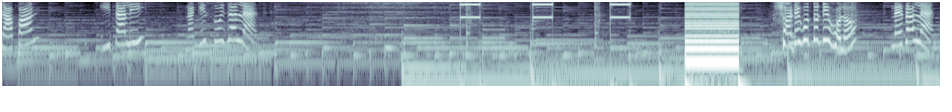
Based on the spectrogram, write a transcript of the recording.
জাপান, ইতালি নাকি সুইজারল্যান্ড? সঠিক উত্তরটি হলো নেদারল্যান্ড।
